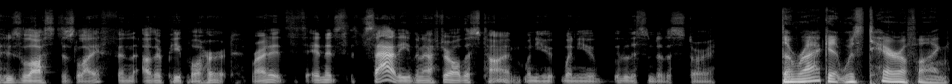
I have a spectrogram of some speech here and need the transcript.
who's lost his life and other people hurt. Right? It's and it's sad even after all this time when you when you listen to this story. The racket was terrifying,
